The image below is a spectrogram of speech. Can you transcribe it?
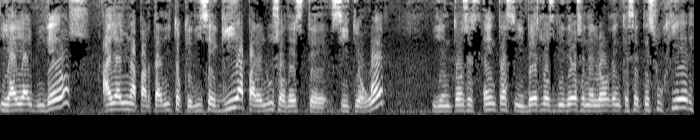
y ahí hay videos, ahí hay un apartadito que dice guía para el uso de este sitio web y entonces entras y ves los videos en el orden que se te sugiere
